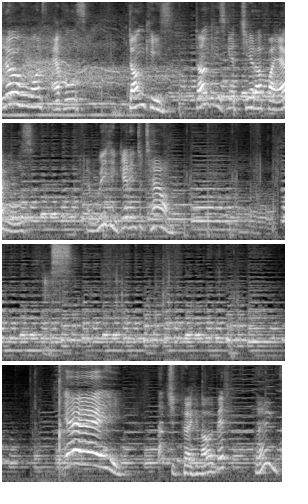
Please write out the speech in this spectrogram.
You know who wants apples? Donkeys. Donkeys get cheered up by apples. And we can get into town. Yes. Yay! That should perk him up a bit. Thanks.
